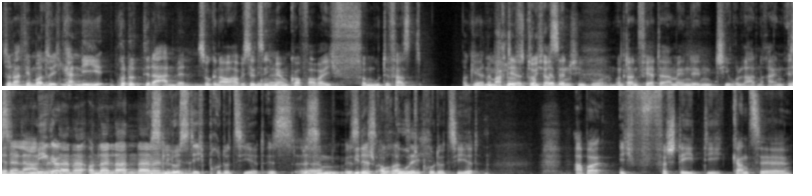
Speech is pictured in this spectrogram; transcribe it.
so nach dem Motto, ich kann die Produkte da anwenden. So genau habe ich es jetzt nicht mehr im Kopf, aber ich vermute fast, okay, und am macht ja durchaus Sinn. Und dann fährt er am Ende in den Chibo-Laden rein. ja, der Laden in deiner, Online-Laden in deiner ist lustig produziert, ist, ähm, ist, ist auch gut produziert. Aber ich verstehe die ganze.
